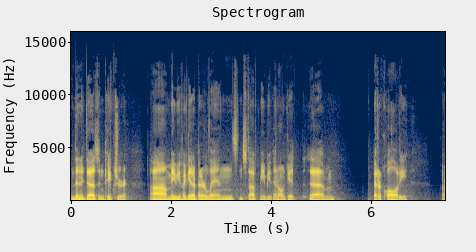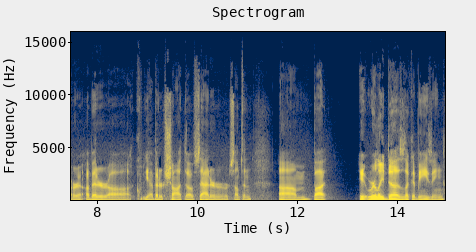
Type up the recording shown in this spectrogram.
than it does in picture. Um, maybe if I get a better lens and stuff, maybe then I'll get um, better quality or a better uh, yeah better shot of Saturn or something. Um, but it really does look amazing.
